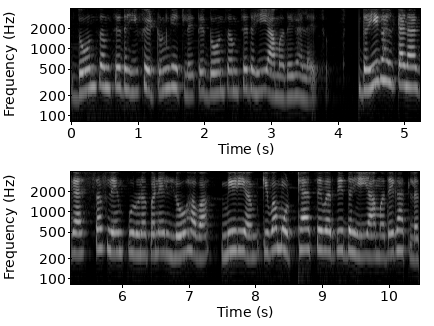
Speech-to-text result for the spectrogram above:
दोन चमचे दही फेटून घेतले ते दोन चमचे दही यामध्ये घालायचं. दही घालताना गॅसचा फ्लेम पूर्णपणे लो हवा मीडियम किंवा मोठ्या आचेवरती दही यामध्ये घातलं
